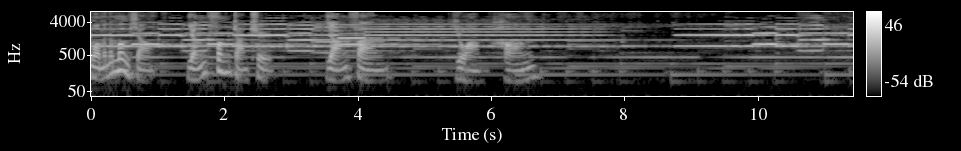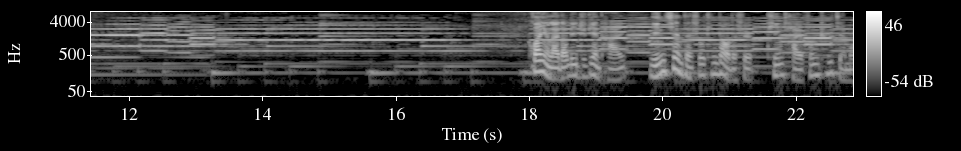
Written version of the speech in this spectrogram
我们的梦想迎风展翅，扬帆远航。欢迎来到励志电台，您现在收听到的是《听海风吹》节目，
